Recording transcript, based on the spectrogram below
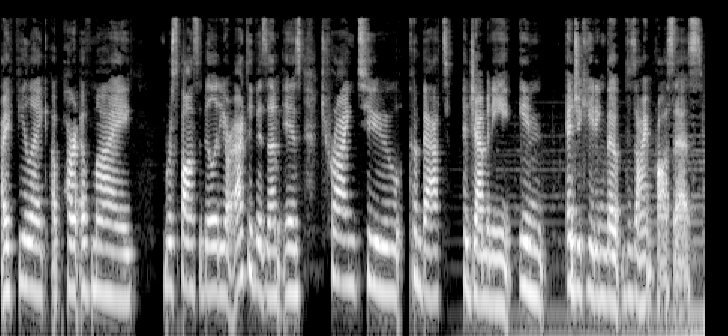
I feel like a part of my responsibility or activism is trying to combat hegemony in educating the design process.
